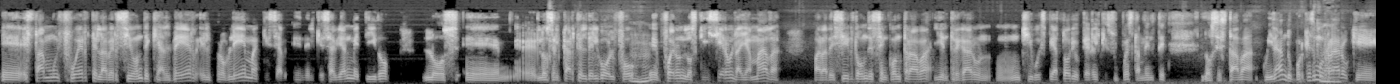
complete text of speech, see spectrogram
Está muy fuerte la versión de que al ver el problema que se, en el que se habían metido los, eh, los del cártel del Golfo eh, fueron los que hicieron la llamada para decir dónde se encontraba y entregaron un, chivo expiatorio que era el que supuestamente los estaba cuidando, porque es muy raro que,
